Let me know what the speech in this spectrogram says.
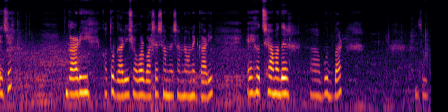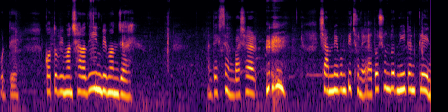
এই যে গাড়ি, কত গাড়ি, সবার বাসার সামনে সামনে অনেক গাড়ি। এই হচ্ছে আমাদের বুধবার। উপর দিয়ে কত বিমান, সারাদিন বিমান যায়। আর দেখছেন বাসার সামনে এবং পিছনে এত সুন্দর নিট অ্যান্ড ক্লিন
